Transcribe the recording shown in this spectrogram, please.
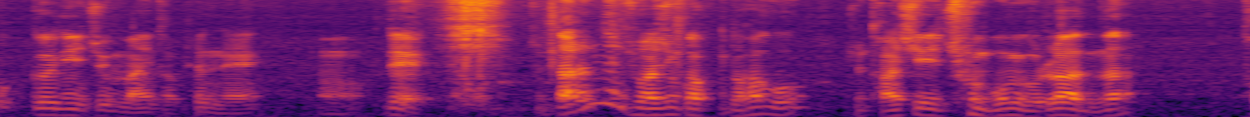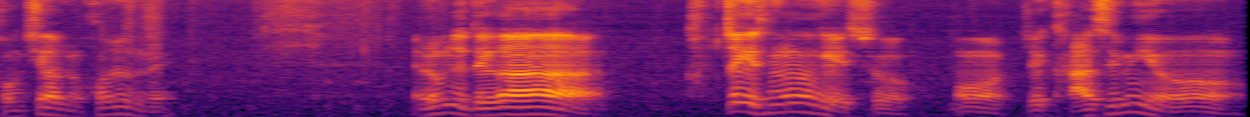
복근이 좀 많이 덮였네. 어, 근데 좀 다른 데는 좋아진 것 같기도 하고 좀 다시 좀 몸이 올라왔나? 덩치가 좀 커졌네. 여러분들 내가 갑자기 생각난 게 있어. 어, 제 가슴이요.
